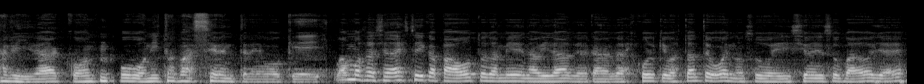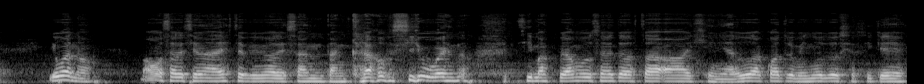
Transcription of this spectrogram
Navidad con un bonito paseo entre ok. Vamos a reaccionar esto y capa otro también de Navidad del canal Dark School que bastante bueno su edición y su parodia, ¿eh? Y bueno, Vamos a lesionar este primero de Santa Claus y bueno, sin más preámbulos se mete hasta ay, genial, dura 4 minutos y así que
